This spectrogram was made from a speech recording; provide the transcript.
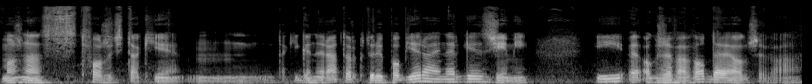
Można stworzyć takie, mm, taki generator, który pobiera energię z ziemi i ogrzewa wodę, ogrzewa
